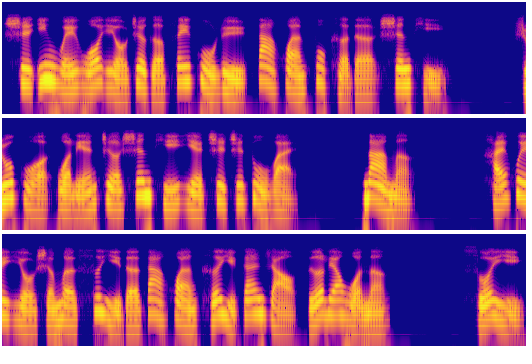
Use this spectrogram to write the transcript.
是因为我有这个非顾虑大患不可的身体。如果我连这身体也置之度外，那么。还会有什么私以的大患可以干扰得了我呢？所以，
